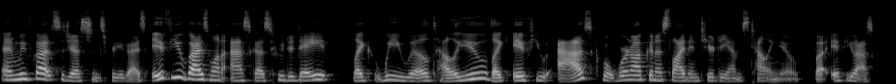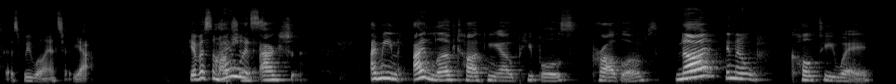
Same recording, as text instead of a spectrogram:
And we've got suggestions for you guys. If you guys want to ask us who to date, like we will tell you. Like if you ask, but we're not going to slide into your DMs telling you. But if you ask us, we will answer. Yeah. Give us some I would options. actually I mean, I love talking out people's problems. Not in a culty way.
